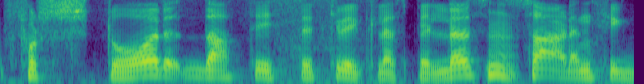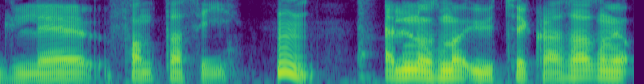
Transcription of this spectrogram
forstår det ateistiske virkelighetsbildet, mm. så er det en hyggelig fantasi. Eller noe som har utvikla seg, som vi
